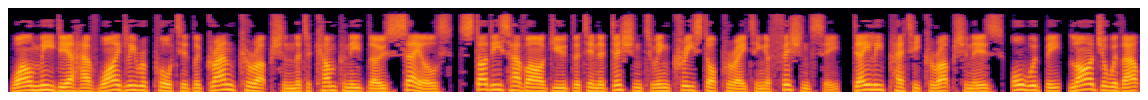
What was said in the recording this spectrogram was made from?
While media have widely reported the grand corruption that accompanied those sales, studies have argued that in addition to increased operating efficiency, daily petty corruption is, or would be, larger without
